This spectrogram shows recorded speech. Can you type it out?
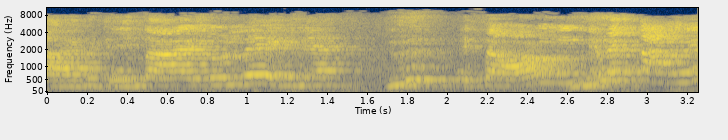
ตายพอดีตายรู้เลขเนี่ยไอ้สองจะได้ตัง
